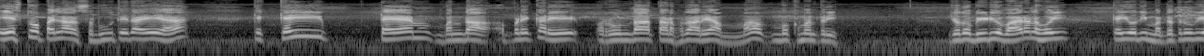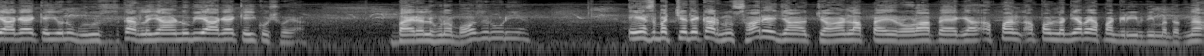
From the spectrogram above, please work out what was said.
ਇਸ ਤੋਂ ਪਹਿਲਾਂ ਸਬੂਤ ਇਹਦਾ ਇਹ ਹੈ ਕਿ ਕਈ ਟਾਈਮ ਬੰਦਾ ਆਪਣੇ ਘਰੇ ਰੋਂਦਾ, ਤੜਫਦਾ ਰਿਹਾ, ਮਾ- ਮੁੱਖ ਮੰਤਰੀ। ਜਦੋਂ ਵੀਡੀਓ ਵਾਇਰਲ ਹੋਈ, ਕਈ ਉਹਦੀ ਮਦਦ ਨੂੰ ਵੀ ਆ ਗਏ, ਕਈ ਉਹਨੂੰ ਗੁਰੂ ਘਰ ਲਿਜਾਣ ਨੂੰ ਵੀ ਆ ਗਏ, ਕਈ ਕੁਝ ਹੋਇਆ। ਵਾਇਰਲ ਹੋਣਾ ਬਹੁਤ ਜ਼ਰੂਰੀ ਹੈ। ਇਸ ਬੱਚੇ ਦੇ ਘਰ ਨੂੰ ਸਾਰੇ ਜਾ- ਜਾਣ ਲੱਗ ਪਏ, ਰੌਲਾ ਪੈ ਗਿਆ, ਆਪਾਂ ਆਪਾਂ ਨੂੰ ਲੱਗਿਆ ਵੀ ਆਪਾਂ ਗਰੀਬ ਦੀ ਮਦਦ ਨਾ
